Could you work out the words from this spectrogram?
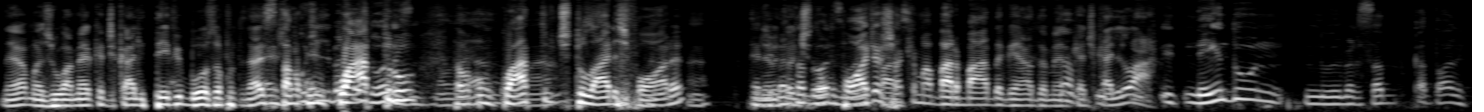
né? Mas o América de Cali teve boas oportunidades. É Estava com quatro, né? Não tava é- com quatro é- titulares fora. É, é. É entendeu? Então a gente não Libertadores, pode é achar que é uma barbada ganhar do América Não, de Cali e- lá. e nem do no Universidade Católica.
